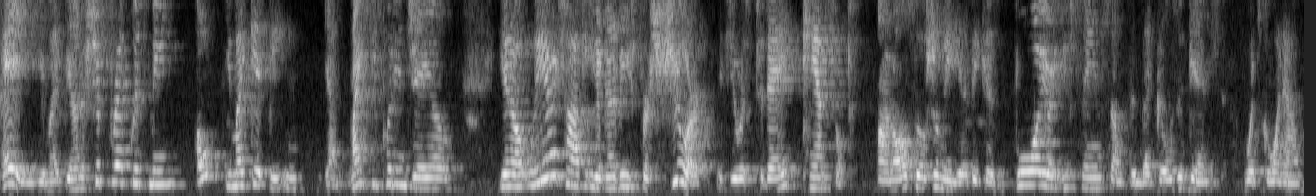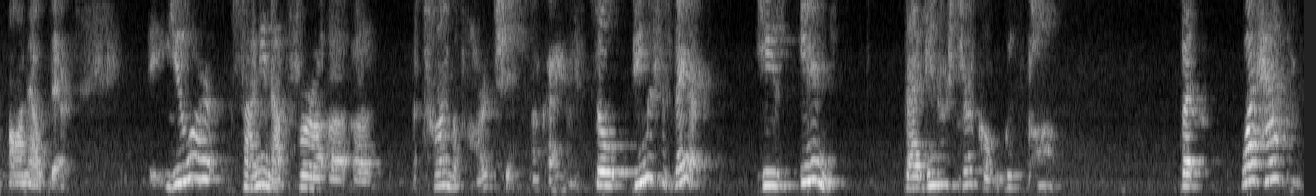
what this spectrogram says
hey, you might be on a shipwreck with me. Oh, you might get beaten. You might be put in jail. You know, we are talking, you're going to be for sure, if you was today, canceled on all social media because boy, are you saying something that goes against what's going on, on out there. You are signing up for a, a, a time of hardship. Okay. So Demas is there. He's in that inner circle with Paul. But what happened?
